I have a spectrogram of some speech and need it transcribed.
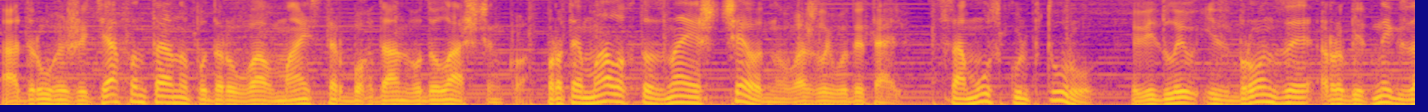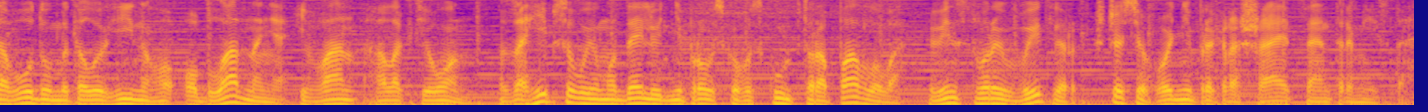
а друге життя фонтану подарував майстер Богдан Водолащенко. Проте мало хто знає ще одну важливу деталь: саму скульптуру відлив із бронзи робітник заводу металургійного обладнання Іван Галактіон. За гіпсовою моделлю дніпровського скульптора Павлова він створив витвір, що сьогодні прикрашає центр міста.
